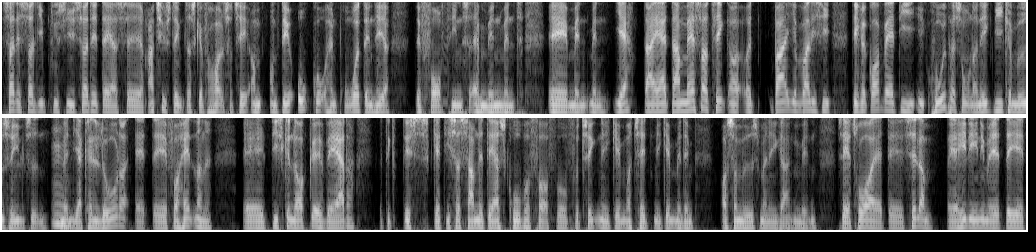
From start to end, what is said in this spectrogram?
Så er det så lige pludselig, så er det deres øh, retssystem, der skal forholde sig til, om, om det er ok, han bruger den her The 14th Amendment. Øh, men, men ja, der er, der er masser af ting, og, og bare, jeg vil bare lige sige, det kan godt være, at de hovedpersonerne ikke lige kan mødes hele tiden, Mm. mm. men jeg kan love dig, at øh, forhandlerne, øh, de skal nok øh, være der. Det, det skal de så samle deres grupper for at få, få tingene igennem og tage dem igennem med dem, og så mødes man i gang med dem. Så jeg tror, at øh, selvom, og jeg er helt enig med, at det,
